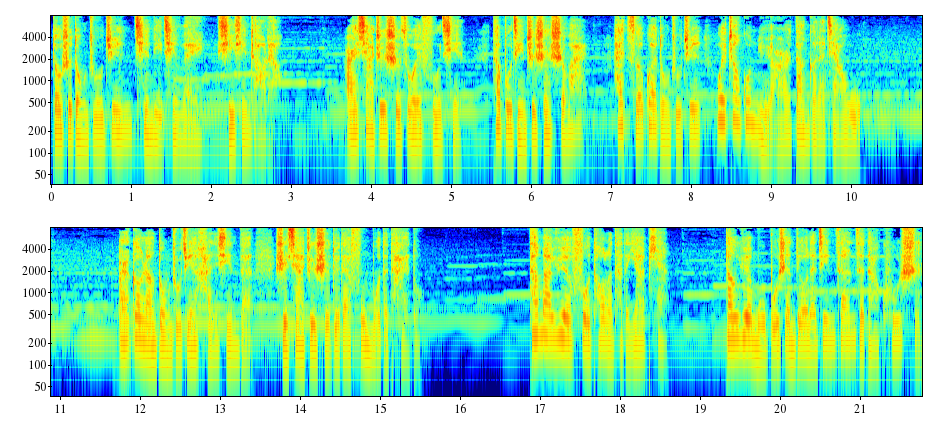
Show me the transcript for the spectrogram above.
都是董竹君亲力亲为、悉心照料。而夏之时作为父亲，他不仅置身事外。还责怪董竹君为照顾女儿耽搁了家务，而更让董竹君寒心的是夏之时对待父母的态度。他骂岳父偷了他的鸦片，当岳母不慎丢了金簪子大哭时，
